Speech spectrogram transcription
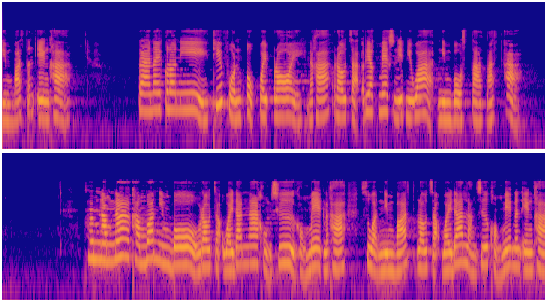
นิมบัสนั่นเองค่ะ แต่ในกรณีที่ฝนตกปล่อยๆนะคะ เราจะเรียกเมฆชนิดนี้ว่านิมโบสตาตัสค่ะคำนำหน้าคำว่านิมโบเราจะไว้ด้านหน้าของชื่อของเมฆนะคะ ส่วนนิมบัสเราจะไว้ด้านหลังชื่อของเมฆนั่นเองค่ะ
